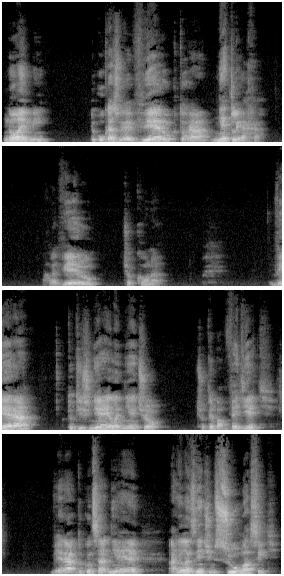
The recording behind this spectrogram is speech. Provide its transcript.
Noemi tu ukazuje vieru, ktorá netliacha, ale vieru, čo koná. Viera totiž nie je len niečo, čo treba vedieť. Viera dokonca nie je ani len s niečím súhlasiť.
